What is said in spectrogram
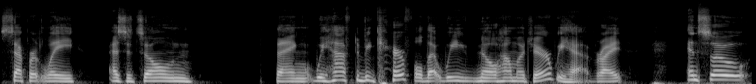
separately as its own thing, we have to be careful that we know how much air we have, right? And so,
